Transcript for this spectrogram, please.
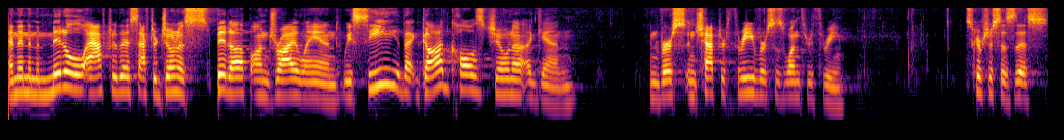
And then in the middle, after this, after Jonah spit up on dry land, we see that God calls Jonah again in, verse, in chapter 3, verses 1 through 3. Scripture says this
